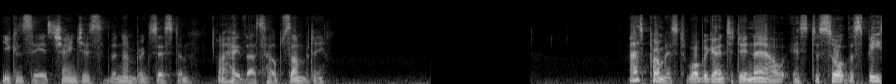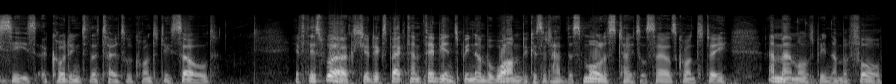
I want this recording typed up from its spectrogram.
you can see it changes the numbering system. I hope that's helped somebody. As promised, what we're going to do now is to sort the species according to the total quantity sold. If this works, you'd expect amphibian to be number 1 because it had the smallest total sales quantity, and mammal to be number 4.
